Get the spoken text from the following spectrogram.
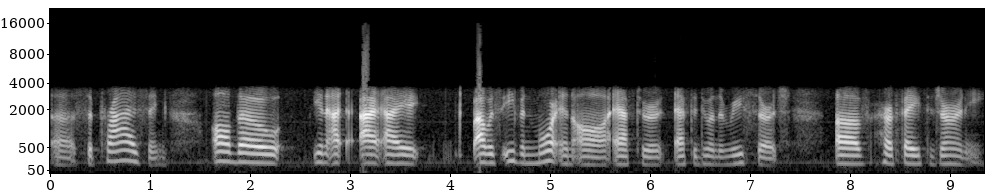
uh, surprising, although you know, I, I I was even more in awe after after doing the research of her faith journey.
